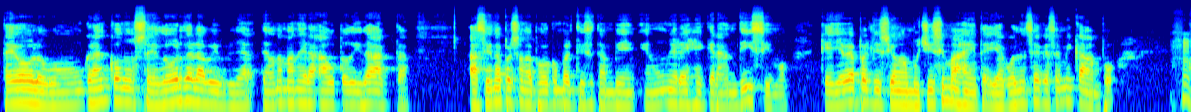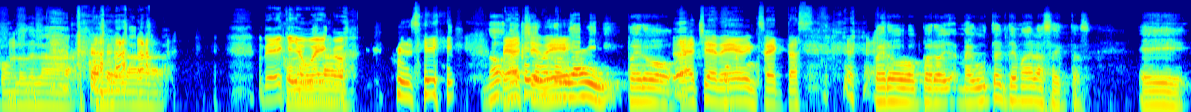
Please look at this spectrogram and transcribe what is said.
teólogo, un gran conocedor de la Biblia de una manera autodidacta, así una persona puede convertirse también en un hereje grandísimo que lleve a perdición a muchísima gente. Y acuérdense que ese es mi campo, con lo de la... de, ahí que yo vengo. sí. No, es que yo vengo de ahí, pero... PhD o insectas. Pero, pero me gusta el tema de las sectas. Eh,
